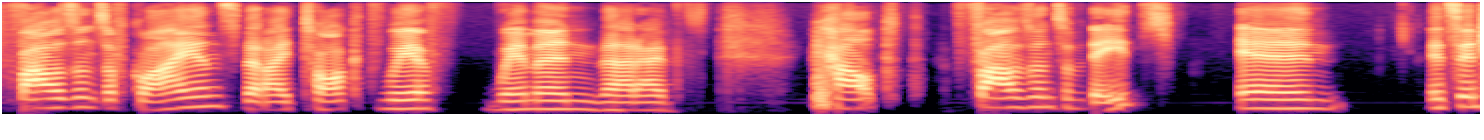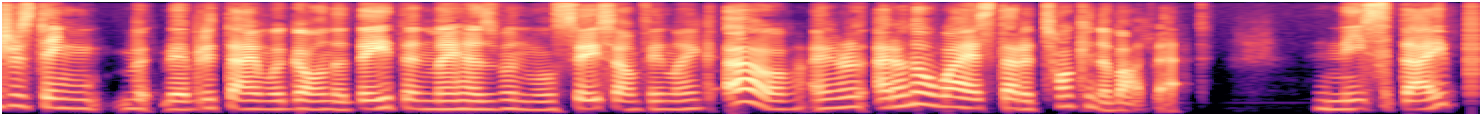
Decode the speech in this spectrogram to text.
thousands of clients that I talked with, women that I've helped, thousands of dates. And it's interesting every time we go on a date and my husband will say something like, Oh, I don't, I don't know why I started talking about that. And this type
